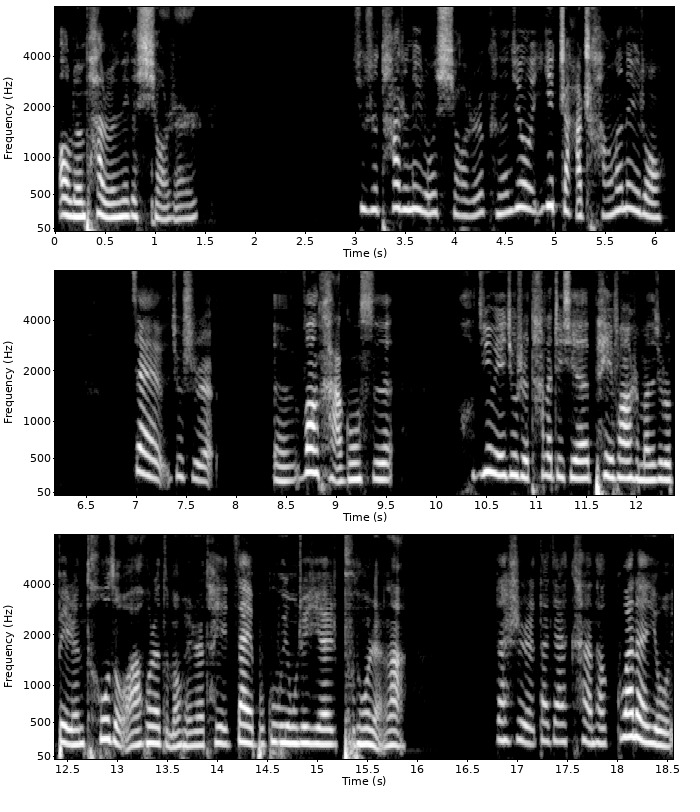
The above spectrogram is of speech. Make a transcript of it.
奥伦帕伦那个小人儿，就是他是那种小人儿，可能就一拃长的那种，在就是呃旺卡公司，因为就是他的这些配方什么的，就是被人偷走啊或者怎么回事，他也再也不雇佣这些普通人了。但是大家看到他关了有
